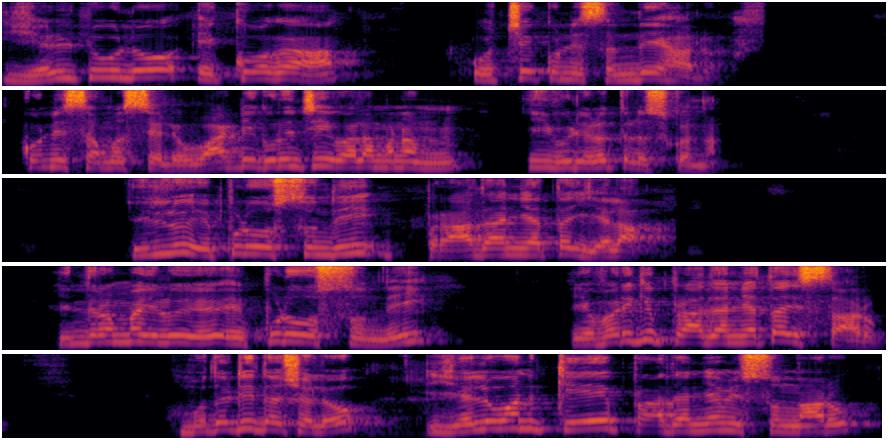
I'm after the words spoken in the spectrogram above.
ఎల్ టూలో ఎక్కువగా వచ్చే కొన్ని సందేహాలు కొన్ని సమస్యలు. వాటి గురించి ఇవాళ మనం ఈ వీడియోలో తెలుసుకుందాం. ఇల్లు ఎప్పుడు వస్తుంది? ప్రాధాన్యత ఎలా? ఇంద్రమ్మ ఇల్లు ఎప్పుడు వస్తుంది? ఎవరికి ప్రాధాన్యత ఇస్తారు? మొదటి దశలో ఎల్ వన్ కే ప్రాధాన్యం ఇస్తున్నారు.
